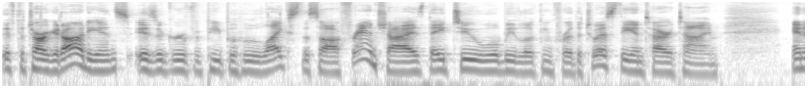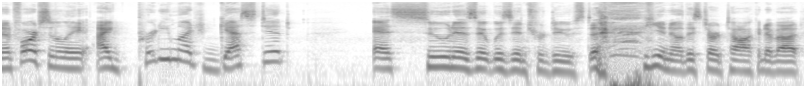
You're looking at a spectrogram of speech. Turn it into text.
if the target audience is a group of people who likes the saw franchise they too will be looking for the twist the entire time. And unfortunately i pretty much guessed it as soon as it was introduced. you know, they start talking about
